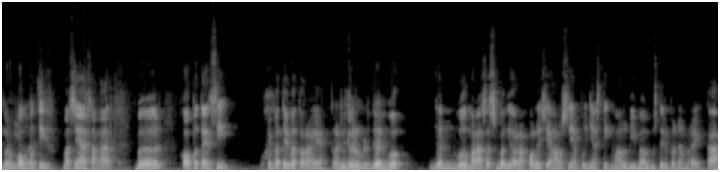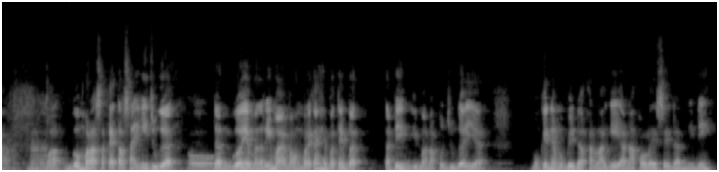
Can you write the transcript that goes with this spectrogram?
Gila berkompetitif. maksudnya sangat berkompetensi. Hebat-hebat orangnya. Keren-keren jujur berarti dan ya. gue dan gue merasa sebagai orang kolej yang harusnya punya stigma lebih bagus daripada mereka gue merasa kayak tersaingi juga. Oh. dan gue ya menerima memang mereka hebat-hebat tapi gimana pun juga ya mungkin yang membedakan lagi anak kolese dan ini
